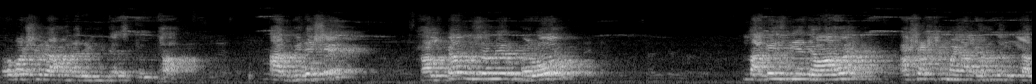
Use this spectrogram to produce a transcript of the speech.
প্রবাসীরা আমাদের ইংরেজ যোদ্ধা। আর বিদেশে হালকা ওজনের বড় লাগেজ নিয়ে যাওয়া হয়। আসার সময় আলহামদুলিল্লাহ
